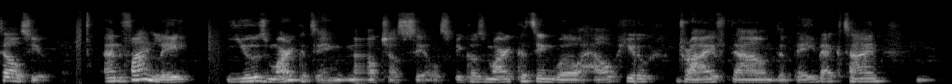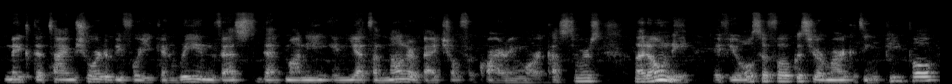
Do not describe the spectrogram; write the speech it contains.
tells you. And finally, use marketing, not just sales, because marketing will help you drive down the payback time, make the time shorter before you can reinvest that money in yet another batch of acquiring more customers, but only if you also focus your marketing people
